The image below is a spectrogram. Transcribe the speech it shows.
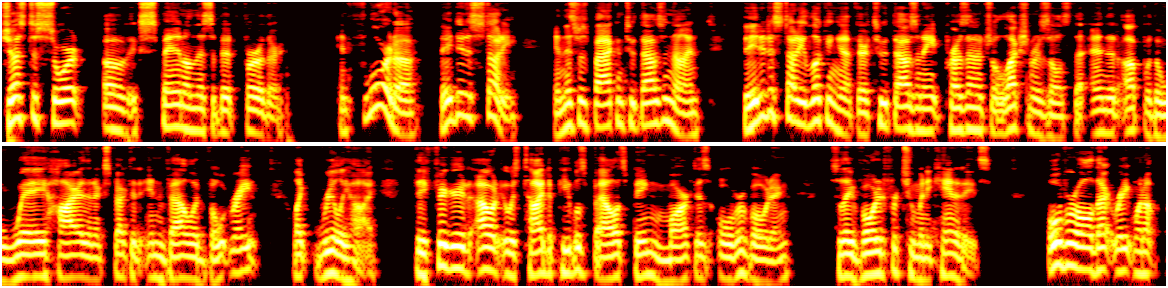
just to sort of expand on this a bit further, in Florida, they did a study and this was back in 2009, they did a study looking at their 2008 presidential election results that ended up with a way higher than expected invalid vote rate, like really high. They figured out it was tied to people's ballots being marked as overvoting, so they voted for too many candidates. Overall, that rate went up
